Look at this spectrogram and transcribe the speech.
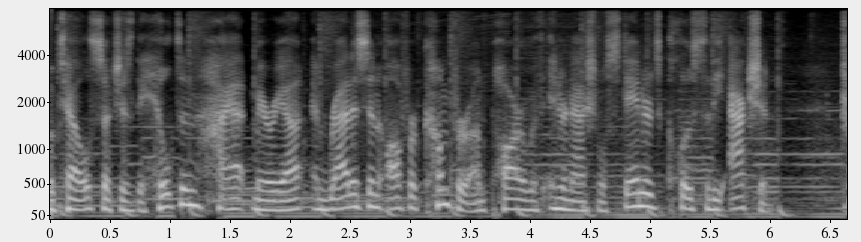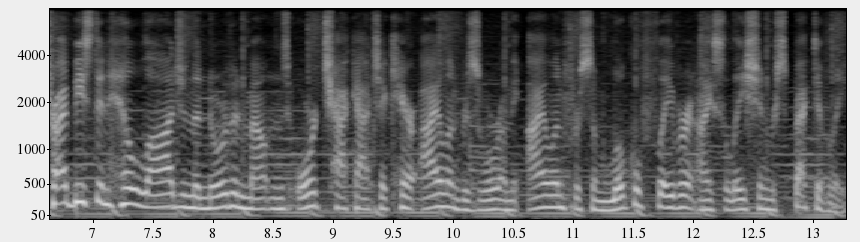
Hotels such as the Hilton, Hyatt Marriott, and Radisson offer comfort on par with international standards close to the action. Try Beeston Hill Lodge in the Northern Mountains or Chacachacare Island Resort on the island for some local flavor and isolation respectively.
